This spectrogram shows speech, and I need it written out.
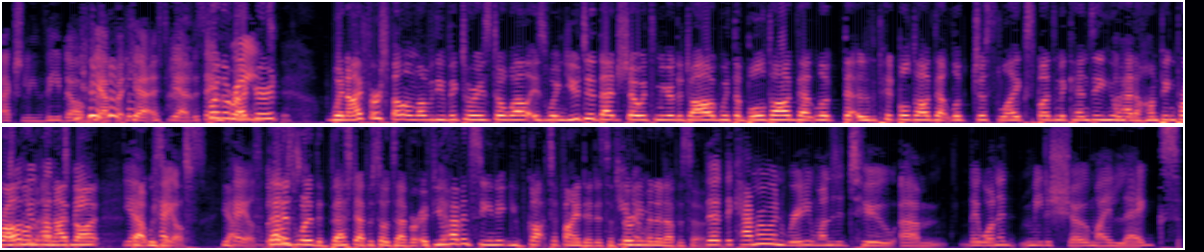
actually the dog. Yeah, but yeah, yeah, the same. For the breed. record, when I first fell in love with you, Victoria Stilwell, is when you did that show. It's me or the dog with the bulldog that looked, that, the pit bulldog that looked just like Spuds MacKenzie, who oh, had yeah. a humping oh, problem, Oh, and I me? thought Yeah, that was chaos. it. Yeah, Chaos. that Belonged one of the best episodes ever. If you Yeah. haven't seen it, you've got to find it. It's a you know thirty-minute episode. The the cameraman really wanted to. Um, they wanted me to show my legs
